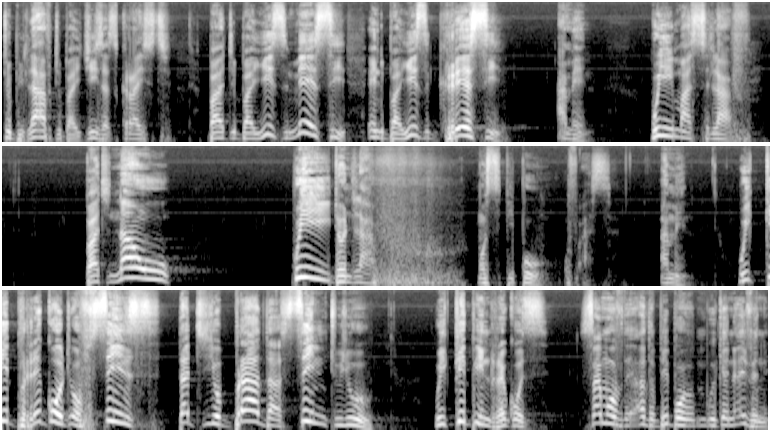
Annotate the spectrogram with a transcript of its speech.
to be loved by Jesus Christ, but by his mercy and by his grace. Amen. We must love. But now we don't love most people of us. Amen. We keep record of sins that your brother sinned to you. We keep in records. Some of the other people, we can even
